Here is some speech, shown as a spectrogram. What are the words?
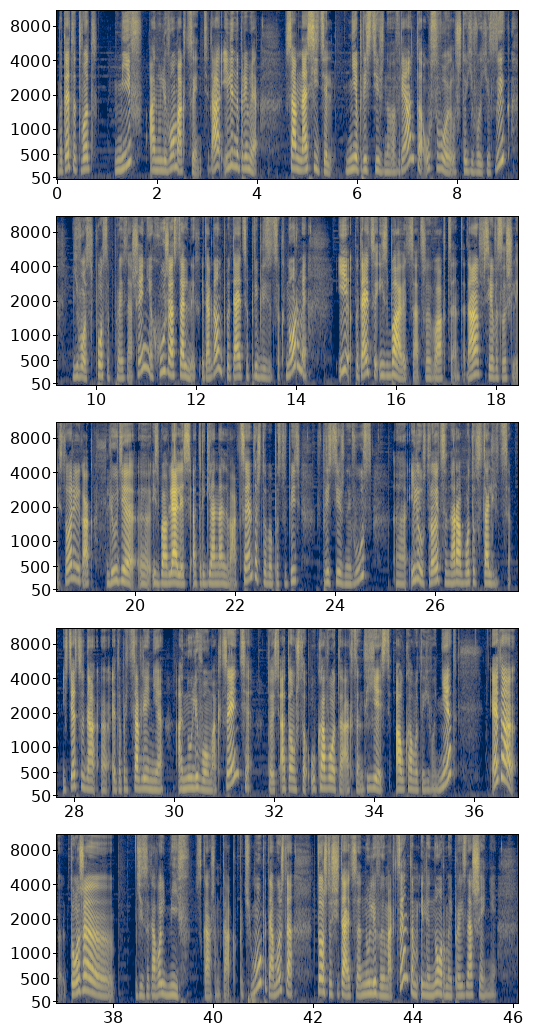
вот этот вот миф о нулевом акценте, да, или, например, сам носитель непрестижного варианта усвоил, что его язык его способ произношения хуже остальных, и тогда он пытается приблизиться к норме и пытается избавиться от своего акцента. Да? Все вы слышали истории, как люди э, избавлялись от регионального акцента, чтобы поступить в престижный вуз э, или устроиться на работу в столице. Естественно, э, это представление о нулевом акценте, то есть о том, что у кого-то акцент есть, а у кого-то его нет, это тоже языковой миф, скажем так. Почему? Потому что то, что считается нулевым акцентом или нормой произношения,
